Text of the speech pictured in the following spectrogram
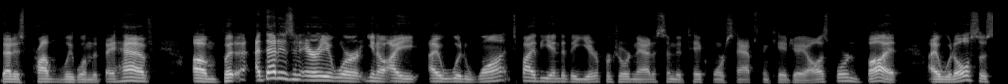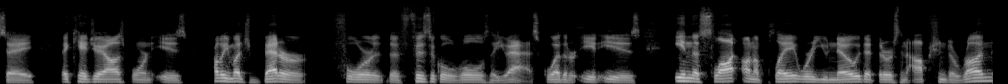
that is probably one that they have. Um, but uh, that is an area where you know I I would want by the end of the year for Jordan Addison to take more snaps than KJ Osborn, but I would also say that KJ Osborn is probably much better for the physical roles that you ask, whether it is in the slot on a play where you know that there's an option to run,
